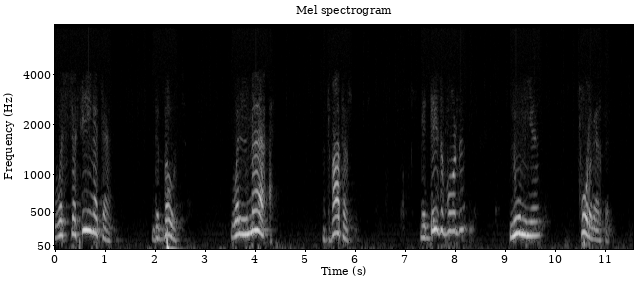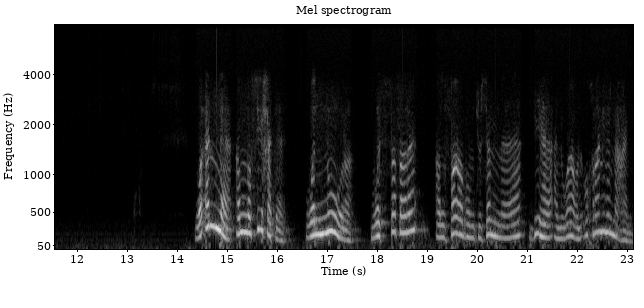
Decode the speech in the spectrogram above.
والسفينة de boot والماء het water. Met deze woorden noem je voorwerpen. وأن النصيحة والنور والسفر ألفاظ تسمى بها أنواع أخرى من المعاني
